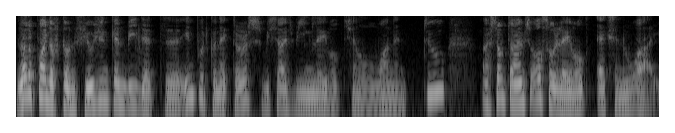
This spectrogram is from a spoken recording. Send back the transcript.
Another point of confusion can be that uh, input connectors, besides being labeled channel 1 and 2, are sometimes also labeled X and Y.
